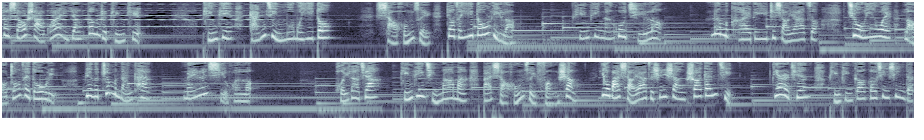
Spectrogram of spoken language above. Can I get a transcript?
像小傻瓜一样瞪着平平，平平赶紧摸摸衣兜，小红嘴掉在衣兜里了，平平难过极了，那么可爱的一只小鸭子，就因为老装在兜里，变得这么难看，没人喜欢了。回到家，平平请妈妈把小红嘴缝上，又把小鸭子身上刷干净。第二天，平平高高兴兴地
